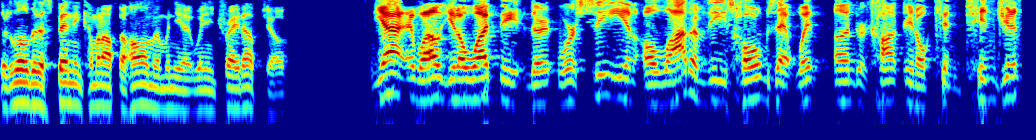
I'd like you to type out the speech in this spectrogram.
there's a little bit of spending coming off the home and when you when you trade up, Joe. Yeah, well, you know what? The, the we're seeing a lot of these homes that went under, con, you know, contingent,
